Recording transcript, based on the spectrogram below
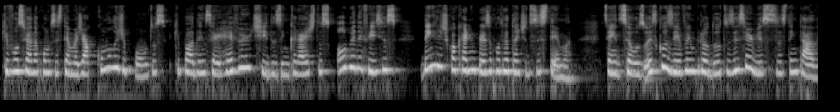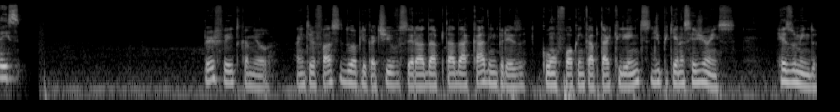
que funciona como sistema de acúmulo de pontos que podem ser revertidos em créditos ou benefícios dentro de qualquer empresa contratante do sistema, sendo seu uso exclusivo em produtos e serviços sustentáveis. Perfeito, Camila. A interface do aplicativo será adaptada a cada empresa, com foco em captar clientes de pequenas regiões. Resumindo,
